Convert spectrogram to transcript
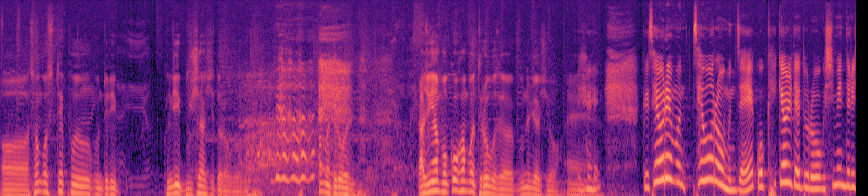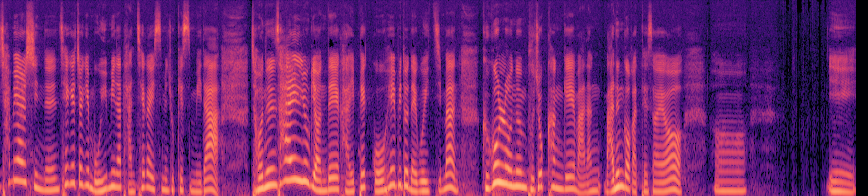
어, 선거 스태프 분들이 굉장히 무시하시더라고요. 한번 들어보세요. 나중에 한번 꼭 한번 들어보세요. 문을 여시오. 예. 예. 그 세월의 문, 세월호 문제 꼭 해결되도록 시민들이 참여할 수 있는 체계적인 모임이나 단체가 있으면 좋겠습니다. 저는 4.16 연대에 가입했고 회비도 내고 있지만 그걸로는 부족한 게 많은, 많은 것 같아서요. 어, 예,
